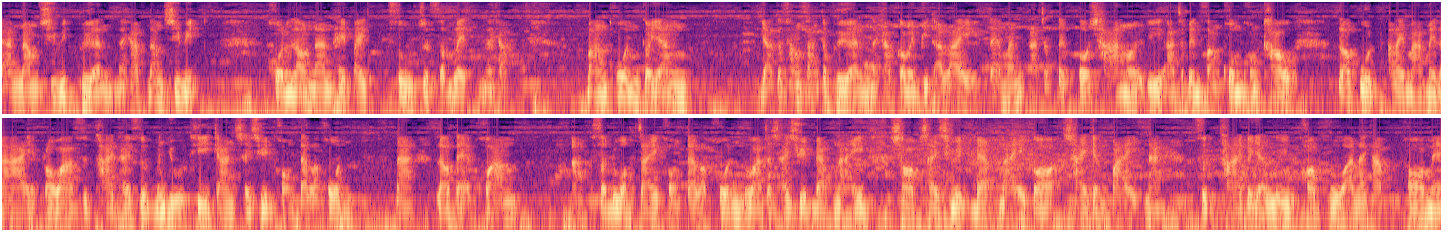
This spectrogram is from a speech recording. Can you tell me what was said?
การนำชีวิตเพื่อนนะครับนำชีวิตคนเหล่านั้นให้ไปสู่จุดสำเร็จนะครับ บางคนก็ยังอยากจะสังสรรค์กับเพื่อนนะครับ ก็ไม่ผิดอะไร แต่มันอาจจะเติบโตช้าหน่อยหรืออาจจะเป็นสังคมของเขาเราพูดอะไรมากไม่ได้ เพราะว่าสุดท้ายท้ายสุดมันอยู่ที่การใช้ชีวิตของแต่ละคนนะแล้วแต่ความ สะดวกใจของแต่ละคนว่าจะใช้ชีวิตแบบไหน ชอบใช้ชีวิตแบบไหนก็ใช้กันไปนะสุดท้ายก็อย่าลืมครอบครัวนะครับ พ่อแม่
